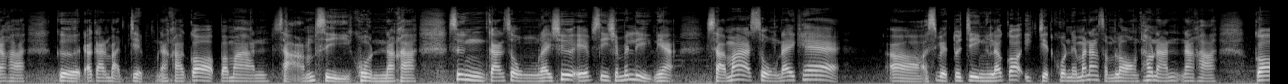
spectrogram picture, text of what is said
นะคะ เกิดอาการบาดเจ็บนะคะ ก็ประมาณ 3-4 คนนะคะ ซึ่งการส่งรายชื่อ FC Champions League เนี่ยสามารถส่งได้แค่ 11 ตัวจริง แล้วก็อีก 7 คนในมานั่งสำรองเท่านั้นนะคะ ก็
